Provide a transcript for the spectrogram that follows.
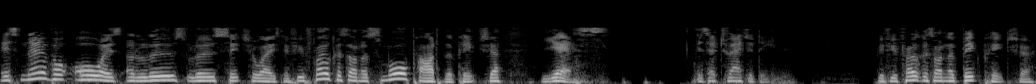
It's never always a lose lose situation. If you focus on a small part of the picture, yes, it's a tragedy. If you focus on the big picture,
